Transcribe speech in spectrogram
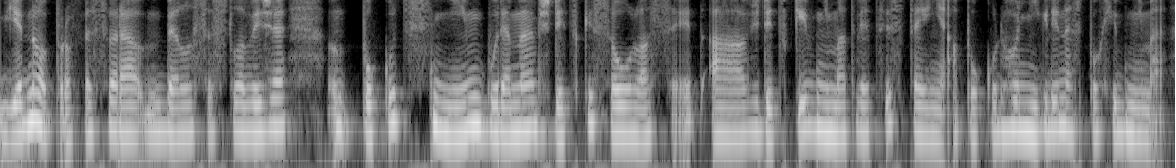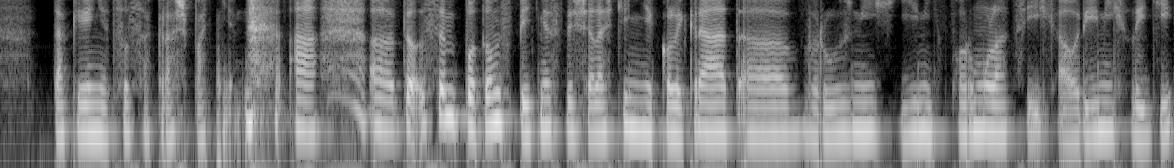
jednoho profesora byl se slovy, že pokud s ním budeme vždycky souhlasit a vždycky vnímat věci stejně a pokud ho nikdy nespochybníme, tak je něco sakra špatně. A to jsem potom zpětně slyšela ještě několikrát v různých jiných formulacích a od jiných lidí.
